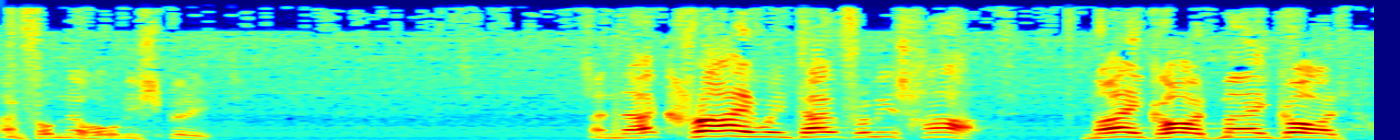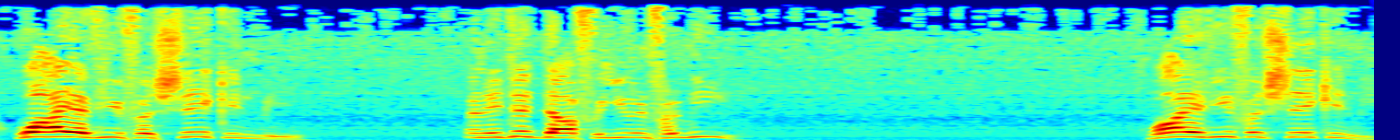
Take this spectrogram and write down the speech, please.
and from the Holy Spirit. And that cry went out from his heart My God, my God, why have you forsaken me? And he did that for you and for me. Why have you forsaken me?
